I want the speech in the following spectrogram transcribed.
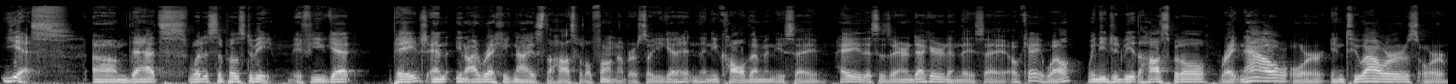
Yes, um, that's what it's supposed to be. If you get page and you know i recognize the hospital phone number so you get it and then you call them and you say hey this is aaron deckard and they say okay well we need you to be at the hospital right now or in two hours or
